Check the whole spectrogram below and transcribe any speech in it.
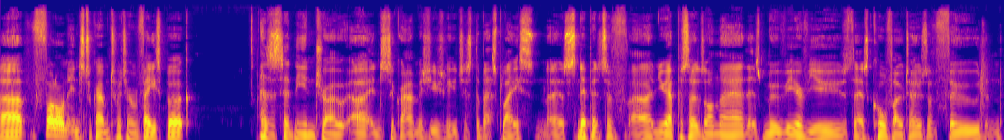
Uh, follow on Instagram, Twitter, and Facebook as I said in the intro, uh, Instagram is usually just the best place. There's snippets of uh, new episodes on there. There's movie reviews. There's cool photos of food and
